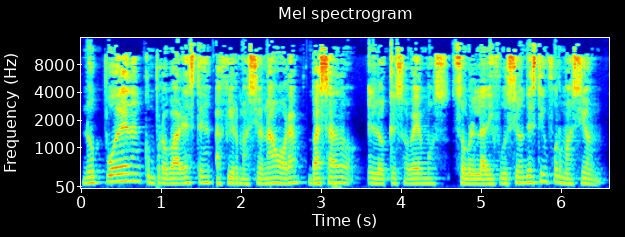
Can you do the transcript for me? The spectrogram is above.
no puedan comprobar esta afirmación ahora, basado en lo que sabemos sobre la difusión de esta información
